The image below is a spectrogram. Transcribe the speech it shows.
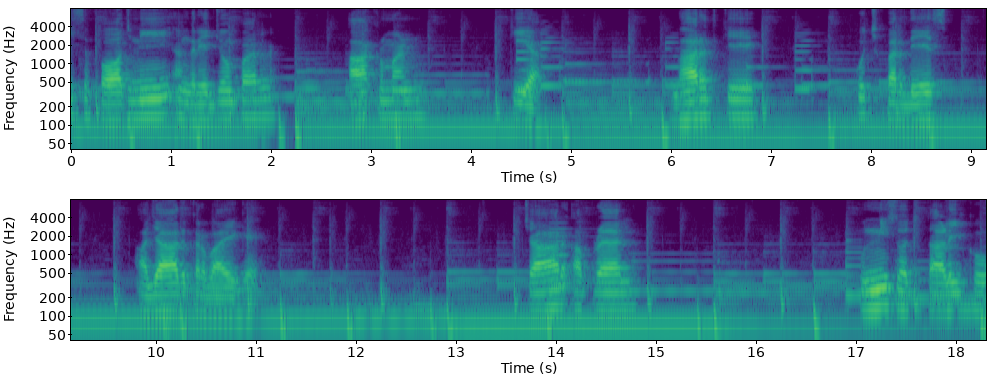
इस फौज ने अंग्रेज़ों पर आक्रमण किया। भारत के कुछ प्रदेश आज़ाद करवाए गए। 4 अप्रैल उन्नीस को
